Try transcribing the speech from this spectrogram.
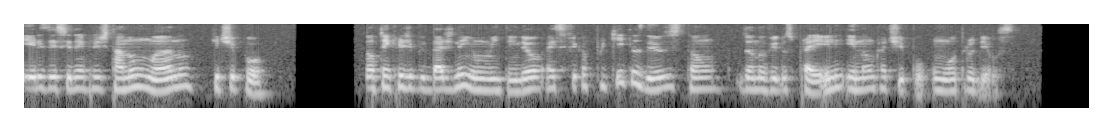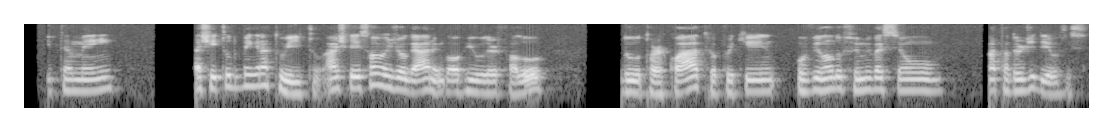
E eles decidem acreditar num humano que, tipo, não tem credibilidade nenhuma, entendeu? Aí você fica, por que, que os deuses estão dando ouvidos para ele e não para tipo, um outro deus? E também achei tudo bem gratuito. Acho que eles só jogaram, igual o Hewler falou, do Thor 4, porque o vilão do filme vai ser um matador de deuses.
